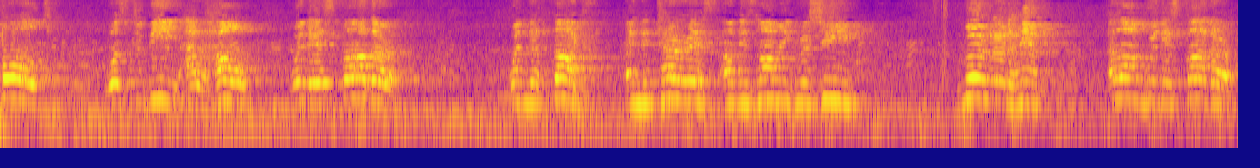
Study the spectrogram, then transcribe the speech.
fault was to be at home with his father when the thugs and the terrorists of Islamic regime murdered him along with his father.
